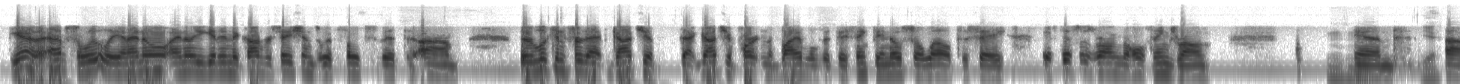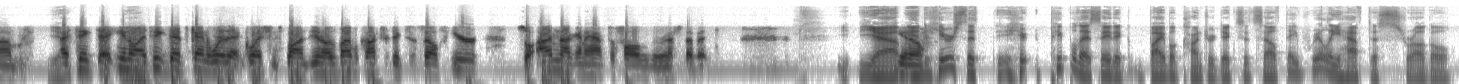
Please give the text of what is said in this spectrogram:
Yeah, absolutely. And I know I know you get into conversations with folks that um, they're looking for that gotcha that gotcha part in the Bible that they think they know so well to say if this is wrong, the whole thing's wrong. Mhm. And yeah, um, yeah. I think that you know Yeah. I think that's kind of where that question spawns. You know, the Bible contradicts itself here, so I'm not going to have to follow the rest of it. Yeah, You know? and here's the here, people that say the Bible contradicts itself. They really have to struggle,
